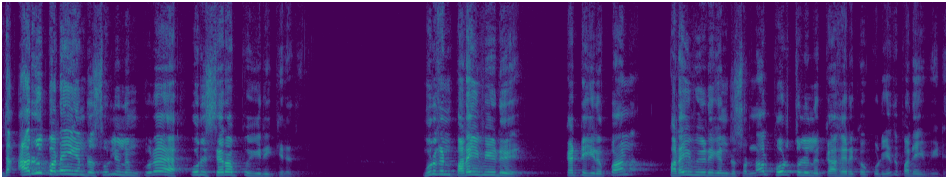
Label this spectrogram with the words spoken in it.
இந்த அறுபடை என்ற சொல்லிலும் கூட ஒரு சிறப்பு இருக்கிறது. முருகன் படை வீடு கட்டியிருப்பான். படை வீடு என்று சொன்னால் போர்த்தொழிலுக்காக இருக்கக்கூடியது படை வீடு.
